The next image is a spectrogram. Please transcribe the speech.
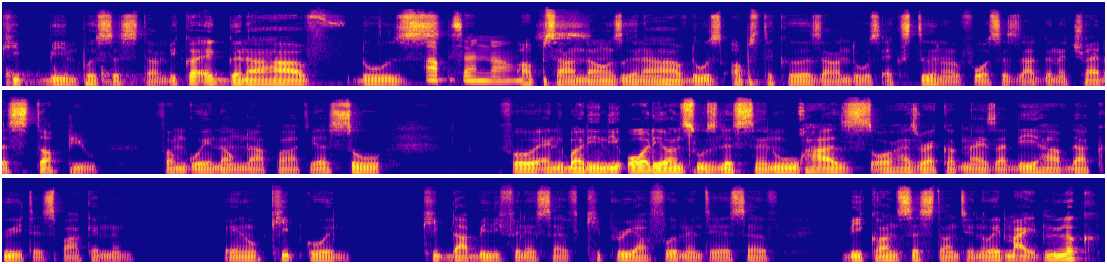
keep being persistent because it's gonna have those Ups and downs. ups and downs, gonna have those obstacles and those external forces that are gonna try to stop you from going down that path. Yeah. So for anybody in the audience who's listening who has or has recognized that they have that creative spark in them, you know, keep going. Keep that belief in yourself. Keep reaffirming to yourself. Be consistent. You know, it might look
